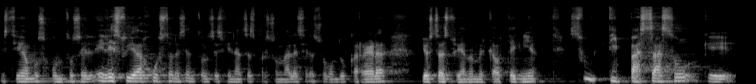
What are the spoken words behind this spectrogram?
Estudiamos juntos. Él, estudiaba justo en ese entonces Finanzas Personales, era su segunda carrera. Yo estaba estudiando Mercadotecnia. Es un tipazazo que,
